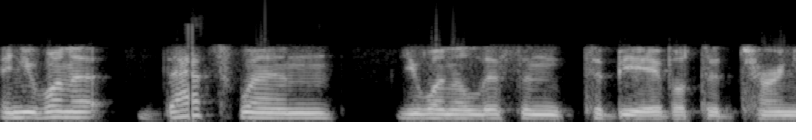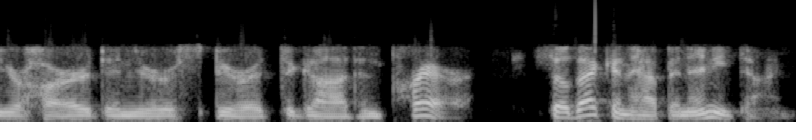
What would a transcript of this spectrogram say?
and you want to, that's when you want to listen to be able to turn your heart and your spirit to God in prayer. So that can happen anytime.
